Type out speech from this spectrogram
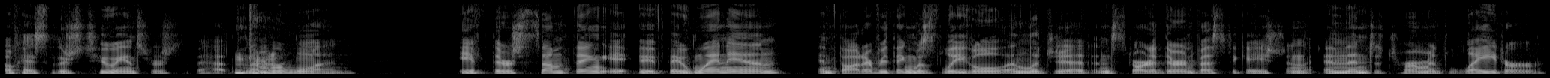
Okay, so there's two answers to that. Okay. Number one, if there's something, if they went in and thought everything was legal and legit and started their investigation and then determined later,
